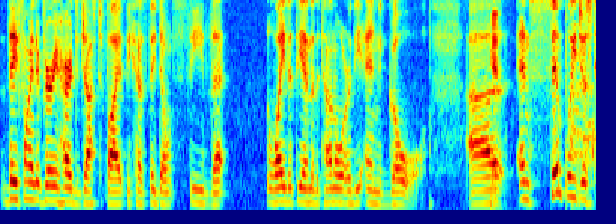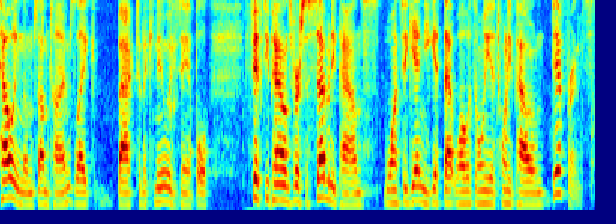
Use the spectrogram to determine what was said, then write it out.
they find it very hard to justify it because they don't see the light at the end of the tunnel or the end goal. Uh, yeah. And simply just telling them sometimes, like back to the canoe example, 50 pounds versus 70 pounds, once again, you get that, well, it's only a 20 pound difference.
